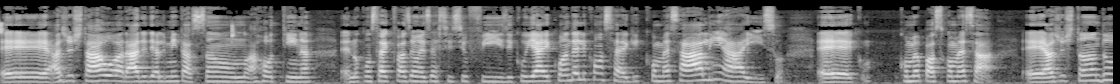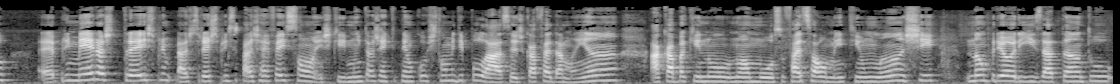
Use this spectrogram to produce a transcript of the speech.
é, ajustar o horário de alimentação, a rotina, é, não consegue fazer um exercício físico, e aí quando ele consegue começar a alinhar isso, é, como eu posso começar? É, ajustando é, primeiro, as três, as três principais refeições, que muita gente tem o costume de pular, seja o café da manhã, acaba que no, no almoço faz somente um lanche, não prioriza tanto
